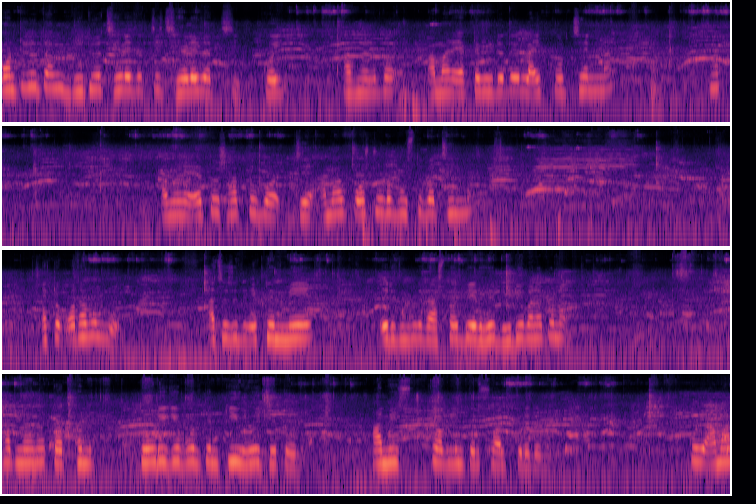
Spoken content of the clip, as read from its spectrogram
কন্টিনিউ তো আমি ভিডিও ছেড়ে যাচ্ছি ছেড়ে যাচ্ছি। কই, আপনারা তো আমার একটা ভিডিওতে লাইক করছেন না? হ্যাঁ? আপনারা এত স্বার্থপর যে আমার কষ্টটা বুঝতে পারছেন না? একটা কথা বলব? আচ্ছা যদি একটা মেয়ে এরকম করে রাস্তায় বের হয়ে ভিডিও বানাতো না। আপনারা তৎক্ষণাৎ দৌড়ে গিয়ে বলতেন, কি হয়েছে তোর? আমি প্রবলেম তোর সলভ করে দেবো। কই, আমার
